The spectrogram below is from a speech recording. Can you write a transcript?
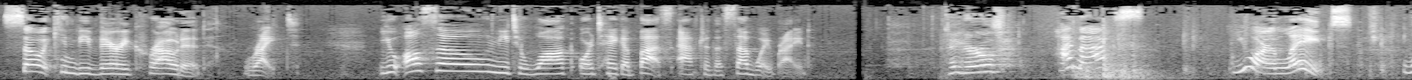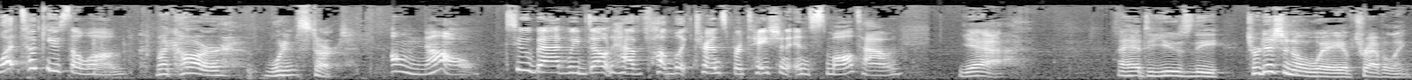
So it can be very crowded. Right. You also need to walk or take a bus after the subway ride. Hey, girls. Hi, Max. You are late. What took you so long? My car wouldn't start. Oh no. Too bad we don't have public transportation in small town. Yeah. I had to use the traditional way of traveling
